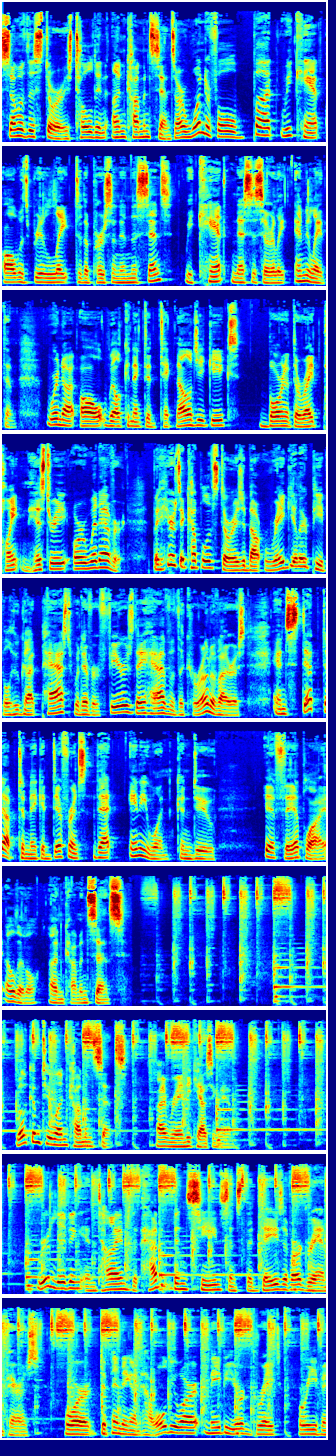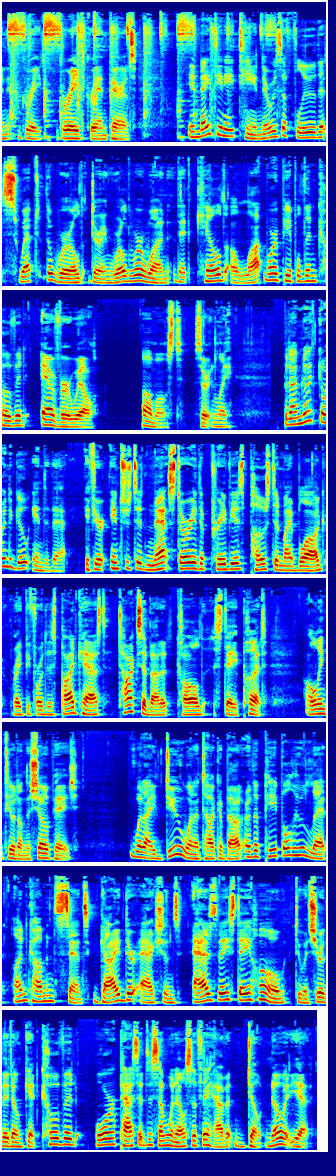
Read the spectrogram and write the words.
Some of the stories told in uncommon sense are wonderful, but we can't always relate to the person in this sense. We can't necessarily emulate them. We're not all well connected technology geeks, born at the right point in history, or whatever. But here's a couple of stories about regular people who got past whatever fears they have of the coronavirus and stepped up to make a difference that anyone can do if they apply a little uncommon sense. Welcome to Uncommon Sense. I'm Randy Cassingham. We're living in times that haven't been seen since the days of our grandparents, or depending on how old you are, maybe your great or even great great grandparents. In 1918, there was a flu that swept the world during World War I that killed a lot more people than COVID ever will. Almost, certainly. But I'm not going to go into that. If you're interested in that story, the previous post in my blog, right before this podcast, talks about it called Stay Put. I'll link to it on the show page. What I do want to talk about are the people who let uncommon sense guide their actions as they stay home to ensure they don't get COVID or pass it to someone else if they have it and don't know it yet.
